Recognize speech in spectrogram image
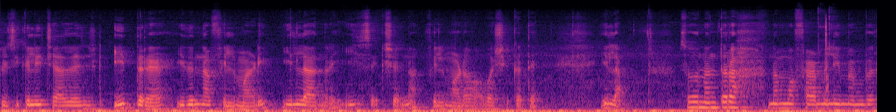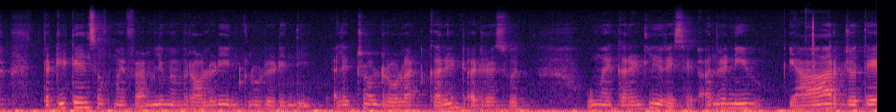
ಫಿಸಿಕಲಿ ಚಾಲೆಂಜ್ಡ್ ಇದ್ದರೆ ಇದನ್ನು ಫಿಲ್ ಮಾಡಿ, ಇಲ್ಲ ಅಂದರೆ ಈ ಸೆಕ್ಷನ್ನ ಫಿಲ್ ಮಾಡೋ ಅವಶ್ಯಕತೆ ಇಲ್ಲ. ಸೊ ನಂತರ ನಮ್ಮ family member the details of my family member already included in the electoral roll at current address with um my currently reside ಅಂದರೆ ನೀವು ಯಾರ ಜೊತೆ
